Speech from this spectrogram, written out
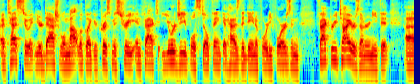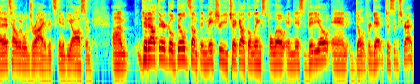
attest to it. Your dash will not look like a Christmas tree. In fact, your Jeep will still think it has the Dana 44s and factory tires underneath it. Uh, that's how it'll drive. It's going to be awesome. Um, get out there, go build something. Make sure you check out the links below in this video, and don't forget to subscribe.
